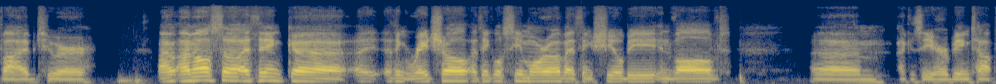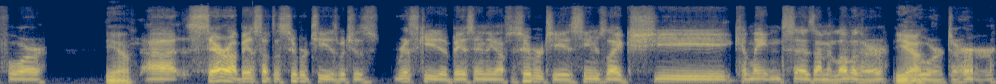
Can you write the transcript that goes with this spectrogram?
vibe to her. I, I'm also, I think, uh, I, I think Rachel. I think we'll see more of. I think she'll be involved. Um, I can see her being top four. Yeah. Uh, Sarah, based off the Super Tease, which is risky to base anything off the Super Tease, seems like she, Kim Layton says, I'm in love with her. Yeah. Or to her.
